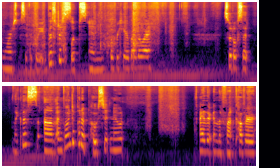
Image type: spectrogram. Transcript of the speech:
more specifically. This just slips in over here, by the way. So it'll sit like this. Um, I'm going to put a post-it note either in the front cover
